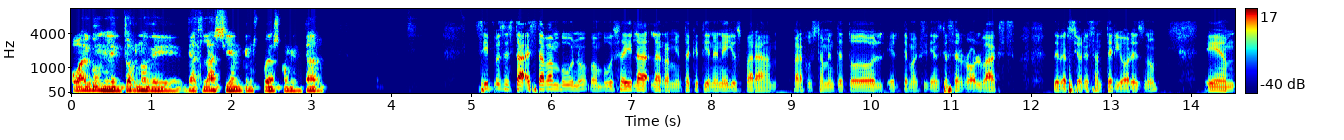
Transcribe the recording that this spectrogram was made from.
o algo en el entorno de, de Atlassian que nos puedas comentar? Sí, pues está, está Bamboo, ¿no? Bamboo es ahí la, herramienta que tienen ellos para, para justamente todo el, tema que si tienes que hacer rollbacks de versiones anteriores, ¿no? Em,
